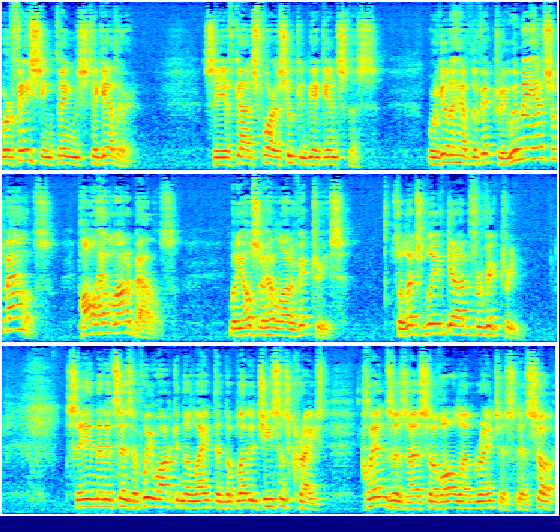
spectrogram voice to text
We're facing things together. See, if God's for us, who can be against us? We're going to have the victory. We may have some battles. Paul had a lot of battles, but he also had a lot of victories. So let's believe God for victory. See, and then it says, if we walk in the light, then the blood of Jesus Christ cleanses us of all unrighteousness. So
